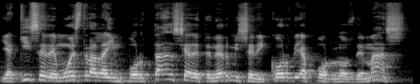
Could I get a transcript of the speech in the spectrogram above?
Y aquí se demuestra la importancia de tener misericordia por los demás.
